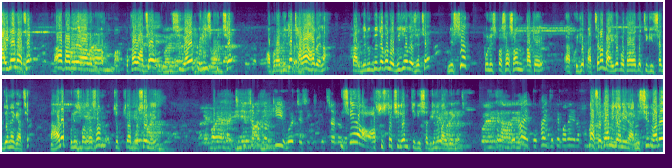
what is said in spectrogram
বাইরে গেছে। কোথাও আছে নিশ্চিতভাবে পুলিশ খুঁজছে। অপরাধীকে ছাড়া হবে না। তার বিরুদ্ধে যখন অভিযোগ এসেছে নিশ্চিত পুলিশ প্রশাসন তাকে খুঁজে পাচ্ছে না। বাইরে কোথাও হয়তো চিকিৎসার জন্য গেছে। নাহলে পুলিশ প্রশাসন চুপচাপ বসে নেই। সে অসুস্থ ছিলেন চিকিৎসার জন্য বাইরে গেছে। কোথায় কোথায় যেতে পারে এরকম না সেটা আমি জানি না। নিশ্চিতভাবে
